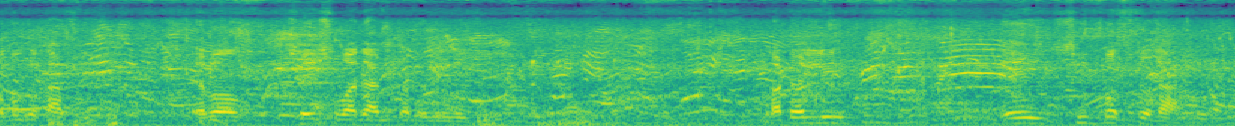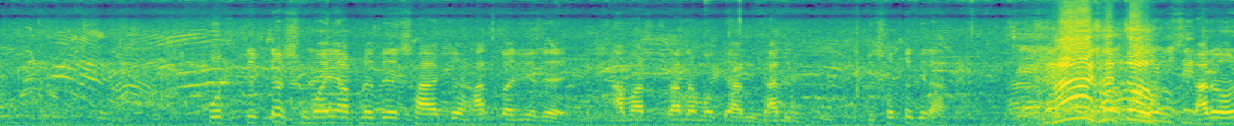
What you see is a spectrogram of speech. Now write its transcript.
অবগত আছি এবং সেই সুবাদে আমি কথা বলে বলছি নটনলি এই শীতবস্ত্রটা প্রত্যেকটা সময় আপনাদের সাহায্য হাত বাড়িয়ে দেয় আমার জানা মতে আমি জানি। কি সত্য কিনা? কারণ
